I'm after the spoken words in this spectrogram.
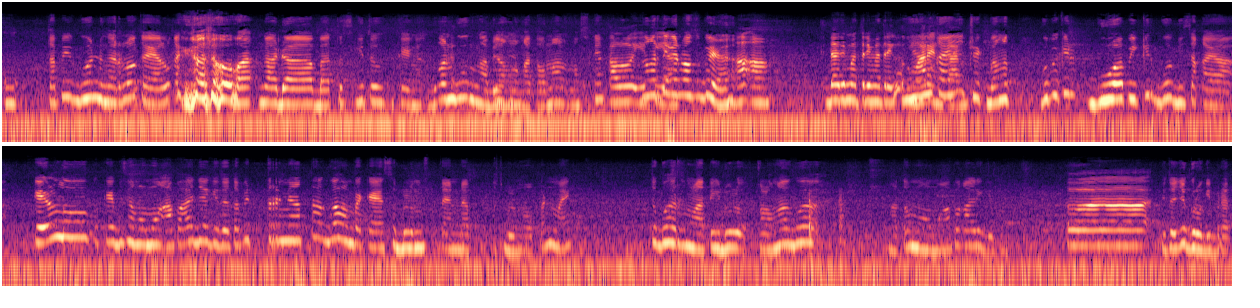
ung- tapi gue denger lo kayak lo kayak nggak tahu nggak ada batas gitu. Kayak nggak bukan gue nggak bilang lo nggak tahu mal. Maksudnya Kalau lo itu ngerti ya. kan maksud gue ya? Dari materi-materi gue Iya, kemarin kan. kayaknya cuek banget. Gue pikir gue pikir gue bisa kayak kayak lo kayak bisa ngomong apa aja gitu. Tapi ternyata gue sampai kayak sebelum stand up sebelum open mic itu gue harus melatih dulu. Kalau nggak gue nggak tahu mau ngomong apa kali gitu Eh, itu aja grogi berat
